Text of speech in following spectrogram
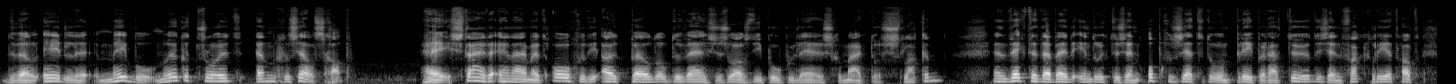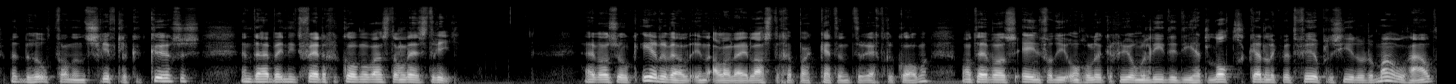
De weledele Mabel Murgatroyd en gezelschap. Hij staarde ernaar met ogen die uitpuilden op de wijze zoals die populair is gemaakt door slakken, en wekte daarbij de indruk te zijn opgezet door een preparateur die zijn vak geleerd had met behulp van een schriftelijke cursus en daarbij niet verder gekomen was dan les 3. Hij was ook eerder wel in allerlei lastige parketten terechtgekomen, want hij was een van die ongelukkige jonge lieden die het lot kennelijk met veel plezier door de mangel haalt,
